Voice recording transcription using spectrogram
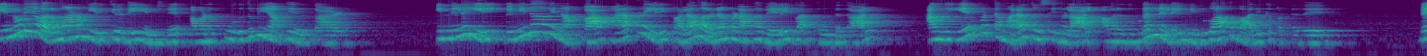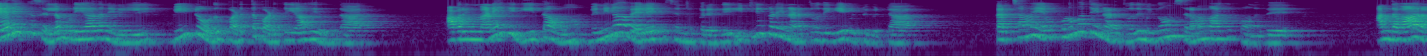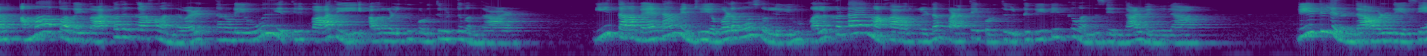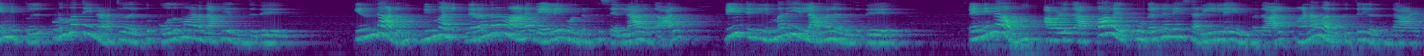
என்னுடைய வருமானம் இருக்கிறதே என்று அவனுக்கு உறுதுணையாக இருந்தாள். இந்நிலையில் வெண்ணிலாவின் அப்பா மரக்கடையில் பல வருடங்களாக வேலை பார்த்து வந்ததால் அங்கு ஏற்பட்ட மர தூசிகளால் அவரது உடல்நிலை மெதுவாக பாதிக்கப்பட்டது. வேலைக்கு செல்ல முடியாத நிலையில் வீட்டோடு படுத்த படுக்கையாக இருந்தார். அவரின் மனைவி கீதாவும் வெண்ணிலா வேலைக்கு சென்ற பிறகு இட்லி கடை நடத்துவதையே விட்டுவிட்டார். தற்சமயம் குடும்பத்தை நடத்துவது மிகவும் சிரமமாகி போனது. அந்த வாரம் அம்மா அப்பாவை பார்ப்பதற்காக வந்தவள் தன்னுடைய ஊதியத்தில் பாதியை அவர்களுக்கு கொடுத்துவிட்டு வந்தாள். கீதா வேண்டாம் என்று எவ்வளவோ சொல்லியும் வலுக்கட்டாயமாக அவர்களிடம் பணத்தை கொடுத்துவிட்டு வீட்டிற்கு வந்து சேர்ந்தாள் வெண்ணிலா. வீட்டில் இருந்த அவளுடைய சேமிப்பு குடும்பத்தை நடத்துவதற்கு போதுமானதாக இருந்தது. இருந்தாலும் விமல் நிரந்தரமான வேலை ஒன்றுக்கு செல்லாததால் வீட்டில் நிம்மதி இல்லாமல் இருந்தது. வெண்ணிலாவும் அவளது அப்பாவிற்கு உடல்நிலை சரியில்லை என்பதால் மன வருத்தத்தில் இருந்தாள்.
